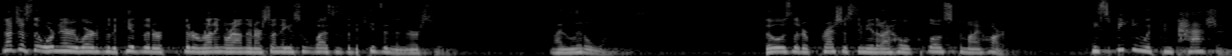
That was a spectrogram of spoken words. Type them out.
Not just the ordinary word for the kids that are, that are running around in our Sunday school classes, but the kids in the nursery. My little ones. Those that are precious to me that I hold close to my heart. He's speaking with compassion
